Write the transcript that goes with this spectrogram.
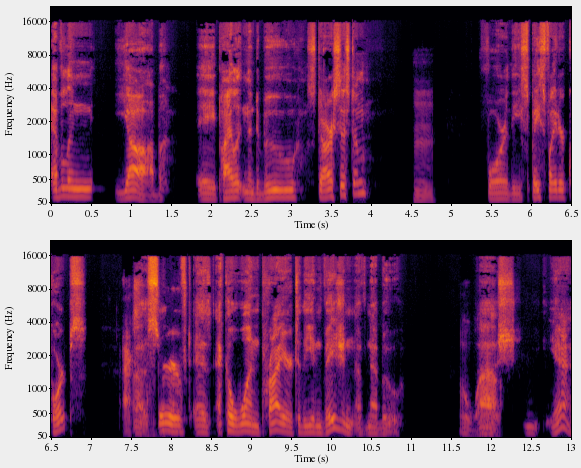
Evelyn Yob, a pilot in the Naboo star system Hmm. For the Space Fighter Corps, uh, served as Echo One prior to the invasion of Naboo. oh Uh, wow. she- yeah,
